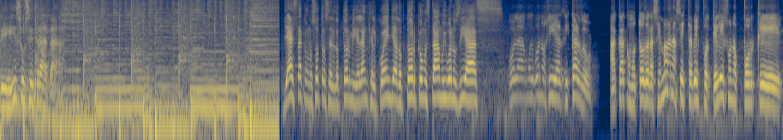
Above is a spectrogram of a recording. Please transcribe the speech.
De eso se trata. Ya está con nosotros el doctor Miguel Ángel Cuenya. Doctor, ¿cómo está? Muy buenos días. Hola, muy buenos días, Ricardo acá como todas las semanas, esta vez por teléfono, porque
